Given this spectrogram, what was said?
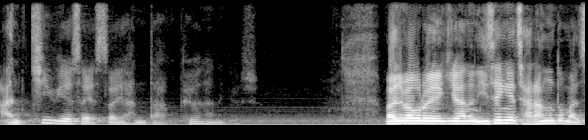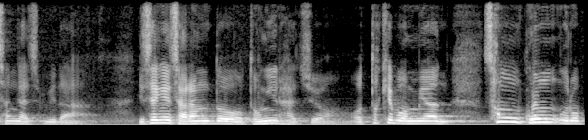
않기 위해서 애써야 한다고 표현하는 거죠. 마지막으로 얘기하는 이생의 자랑도 마찬가지입니다. 이생의 자랑도 동일하죠. 어떻게 보면 성공으로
